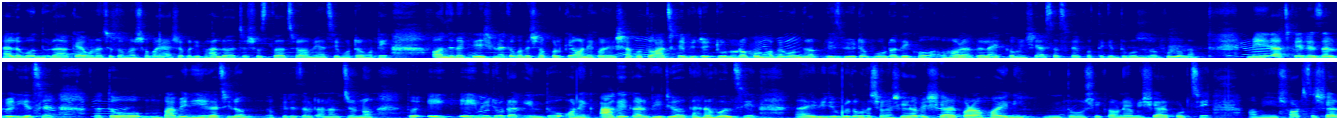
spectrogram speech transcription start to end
হ্যালো বন্ধুরা, কেমন আছো তোমরা সবাই? আশা করি ভালো আছো, সুস্থ আছো, আমি আছি মোটামুটি অঞ্জনা ক্রিয়েশনে তোমাদের সকলকে অনেক অনেক স্বাগত। আজকের ভিডিও একটু অন্যরকম হবে বন্ধুরা। প্লিজ ভিডিওটা পুরোটা দেখো। ভালো লাগলে লাইক কমেন্ট শেয়ার সাবস্ক্রাইব করতে কিন্তু বন্ধুরা ভুলো না। মেয়ের আজকে রেজাল্ট বেরিয়েছে। তো বাবি নিয়ে গেছিল ওকে রেজাল্ট আনার জন্য। তো এই এই ভিডিওটা কিন্তু অনেক আগেকার ভিডিও কেন বলছি? এই ভিডিওগুলো তোমাদের সঙ্গে সেভাবে শেয়ার করা হয়নি। তো সেই কারণে আমি শেয়ার করছি। আমি শর্টসে শেয়ার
